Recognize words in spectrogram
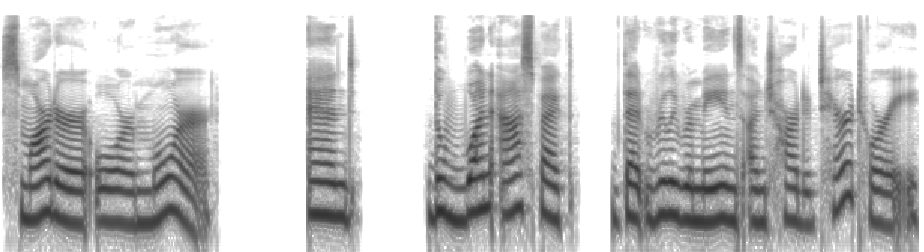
smarter or more. And the one aspect that really remains uncharted territory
